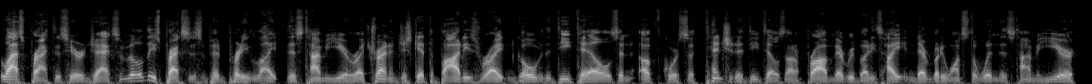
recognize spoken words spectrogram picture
last practice here in Jacksonville. These practices have been pretty light this time of year, right? Trying to just get the bodies right and go over the details. And of course, attention to detail is not a problem. Everybody's heightened. Everybody wants to win this time of year.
